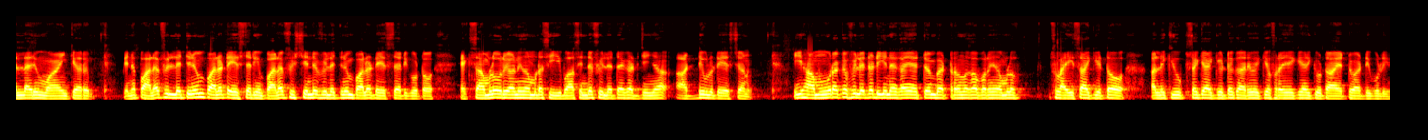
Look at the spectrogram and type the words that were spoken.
എല്ലാവരും വാങ്ങിക്കാറ്. പിന്നെ പല ഫില്ലറ്റിനും പല ടേസ്റ്റ് ആയിരിക്കും. പല ഫിഷിന്റെ ഫില്ലറ്റിനും പല ടേസ്റ്റ് ആയിരിക്കും കേട്ടോ എക്സാമ്പിൾ പറയുകയാണെങ്കിൽ നമ്മുടെ സീബാസിന്റെ ഫില്ലറ്റൊക്കെ അടിച്ച് കഴിഞ്ഞാൽ അടിപൊളി ടേസ്റ്റാണ് ഈ ഹമൂറൊക്കെ ഫില്ലറ്റ് അടിക്കുന്നതിനേക്കാൾ ഏറ്റവും ബെറ്റർ എന്നൊക്കെ പറഞ്ഞ് നമ്മൾ സ്ലൈസ് ആക്കിയിട്ടോ അല്ലെങ്കിൽ ക്യൂബ്സൊക്കെ ആക്കിയിട്ട് കറി വയ്ക്കുക ഫ്രൈ ഒക്കെ ആക്കിയിട്ടോ ഏറ്റവും അടിപൊളി.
